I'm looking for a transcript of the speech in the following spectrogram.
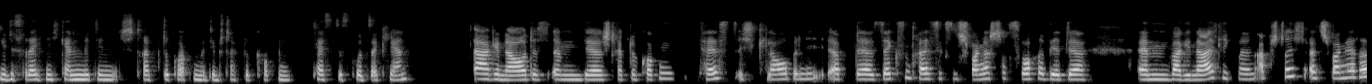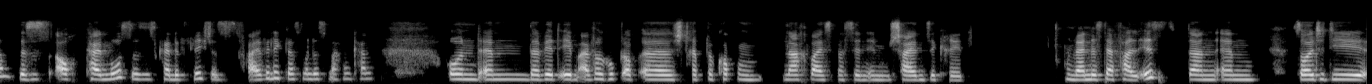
die das vielleicht nicht kennen, mit den Streptokokken, mit dem Streptokokken-Test das kurz erklären? Ah, genau, das, ähm, der Streptokokken-Test. Ich glaube, ab der 36. Schwangerschaftswoche wird der ähm, vaginal kriegt man einen Abstrich als Schwangere. Das ist auch kein Muss, das ist keine Pflicht, es ist freiwillig, dass man das machen kann. Und ähm, da wird eben einfach geguckt, ob äh, Streptokokken nachweisbar sind im Scheidensekret. Und wenn das der Fall ist, dann ähm, sollte die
